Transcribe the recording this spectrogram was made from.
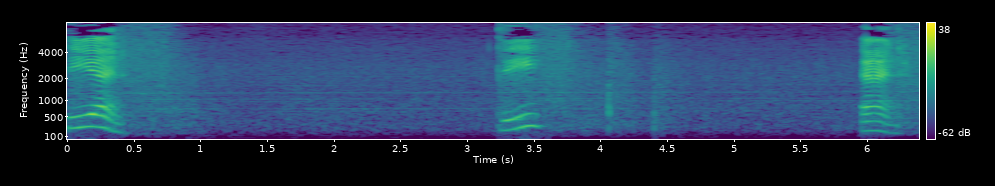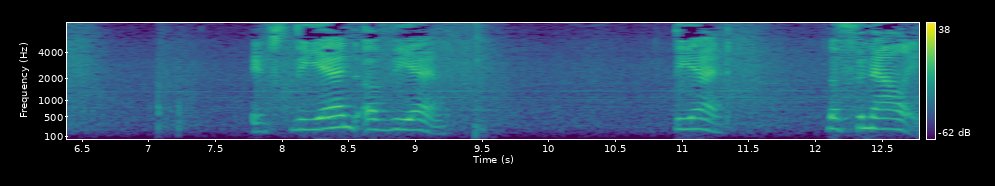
the end. The end. It's the end of the end. The end. The finale.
